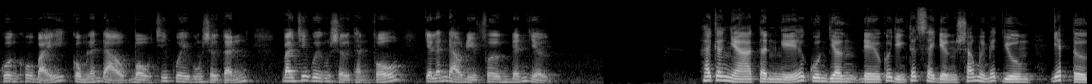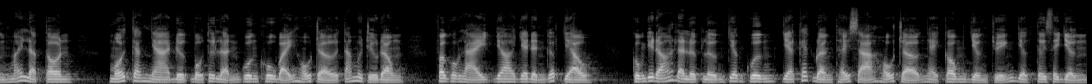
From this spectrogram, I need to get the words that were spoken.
Quân khu 7 cùng lãnh đạo Bộ Chỉ huy quân sự tỉnh, Ban Chỉ huy quân sự thành phố và lãnh đạo địa phương đến dự. Hai căn nhà tình nghĩa quân dân đều có diện tích xây dựng 60 m2, vách tường mái lợp tôn. Mỗi căn nhà được Bộ Tư lệnh Quân khu 7 hỗ trợ 80 triệu đồng, phần còn lại do gia đình góp vào. Cùng với đó là lực lượng dân quân và các đoàn thể xã hỗ trợ ngày công vận chuyển vật tư xây dựng.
